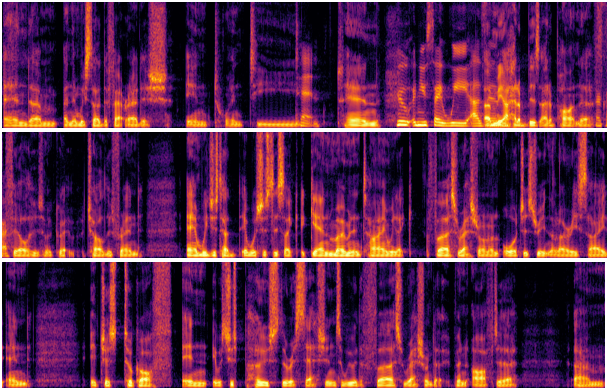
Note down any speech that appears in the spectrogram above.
and um, and then we started the Fat Radish in 2010. Ten. who? And you say we as I in mean, I had a biz, I had a partner, Okay. Phil, who's a great childhood friend, and we just had it was just this like again moment in time. We like first restaurant on Orchard Street in the Lower East Side, and it just took off. And it was just post the recession, so we were the first restaurant to open after um,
